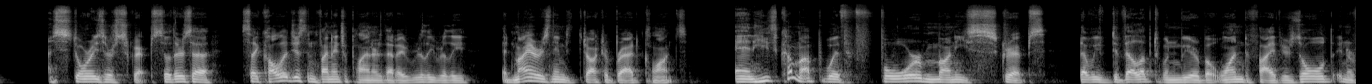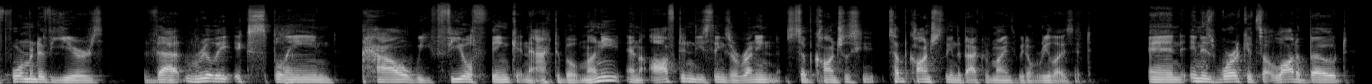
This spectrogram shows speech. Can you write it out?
stories or scripts so there's a psychologist and financial planner that I really, really admire. His name is Dr. Brad Klontz. And he's come up with four money scripts that we've developed when we were about one to five years old in our formative years that really explain how we feel, think, and act about money. And often these things are running subconsciously, subconsciously in the back of our minds. We don't realize it. And in his work, it's a lot about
